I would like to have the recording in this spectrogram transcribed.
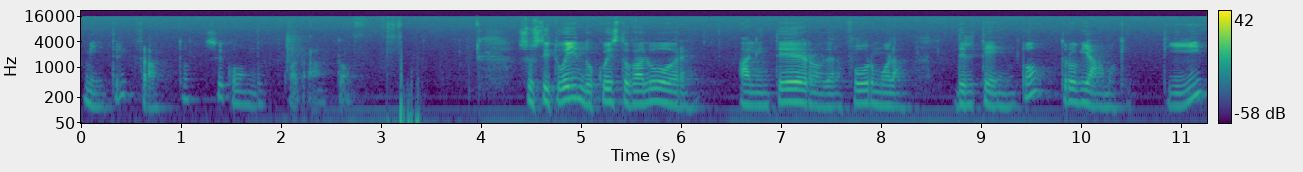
metri fratto secondo quadrato. Sostituendo questo valore all'interno della formula del tempo, troviamo che t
